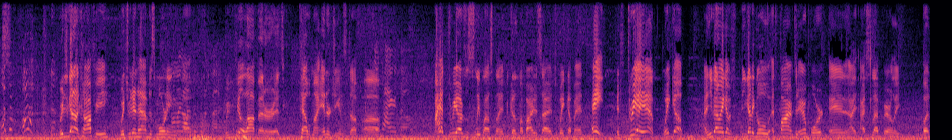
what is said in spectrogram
What the fuck? We just got our coffee, which we didn't have this morning. oh my god, it feels so much better. we feel a lot better. It's tell with my energy and stuff. Uh, I'm so tired though. I had three hours of sleep last night because my body decided to wake up at hey, it's 3 a.m. Wake up, and you gotta wake up. You gotta go at five to the airport, and I, I slept barely. But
